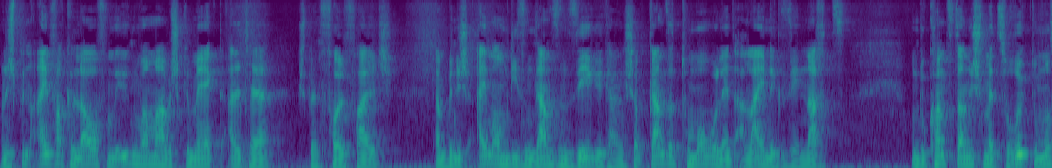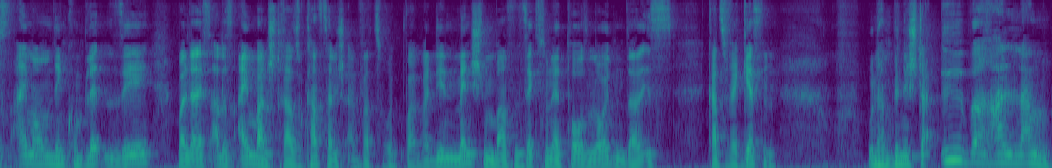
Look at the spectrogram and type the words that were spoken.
Und ich bin einfach gelaufen. Irgendwann mal habe ich gemerkt, Alter, ich bin voll falsch. Dann bin ich einmal um diesen ganzen See gegangen. Ich habe ganze Tomorrowland alleine gesehen, nachts. Und du konntest da nicht mehr zurück. Du musst einmal um den kompletten See, weil da ist alles Einbahnstraße. Du kannst da nicht einfach zurück, weil bei den Menschenmassen 600.000 Leuten, da ist, kannst du vergessen. Und dann bin ich da überall lang.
